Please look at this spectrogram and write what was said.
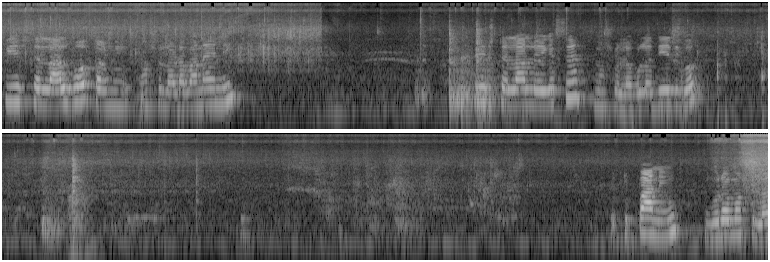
পেঁয়াজটা লাল হোক, আমি মশলাটা বানাই নিই। পেঁয়াজটা লাল হয়ে গেছে, মশলাগুলো দিয়ে দিব। একটু পানিও গুঁড়া মশলা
